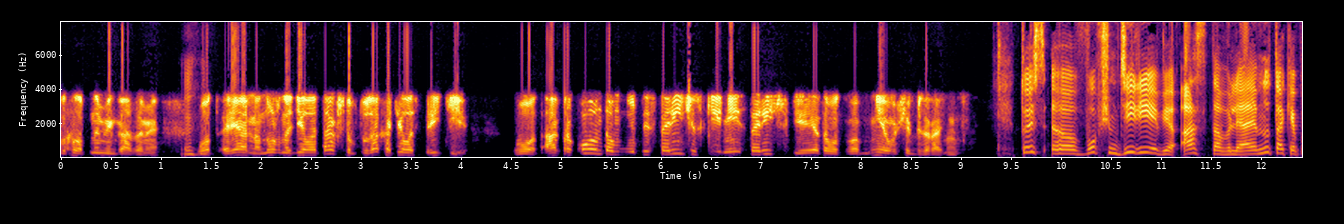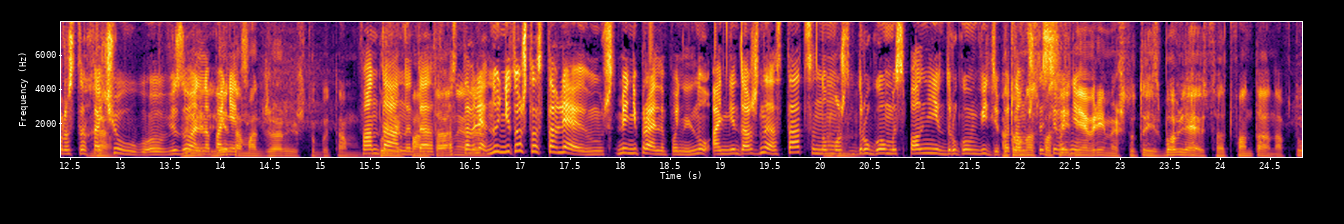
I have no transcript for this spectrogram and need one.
выхлопными газами. Uh-huh. Вот реально нужно делать так, чтобы туда хотелось прийти. Вот. А какой он там будет исторический, не исторический, это вот мне вообще без разницы. То есть, э, в общем, деревья оставляем. Ну, так я просто да. хочу э, визуально Ле- понять. Летом от жары, чтобы там фонтаны, были фонтаны да, оставляем. Да. Ну, не то, что оставляем, что меня неправильно поняли. Ну, они должны остаться, но, угу. может, в другом исполнении, в другом виде. А потому то у нас что в последнее сегодня... время что-то избавляются от фонтанов, то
